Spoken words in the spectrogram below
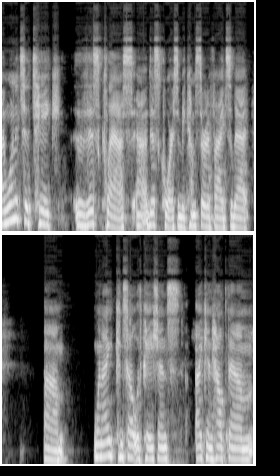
I wanted to take this class, uh, this course, and become certified so that um, when I consult with patients, I can help them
